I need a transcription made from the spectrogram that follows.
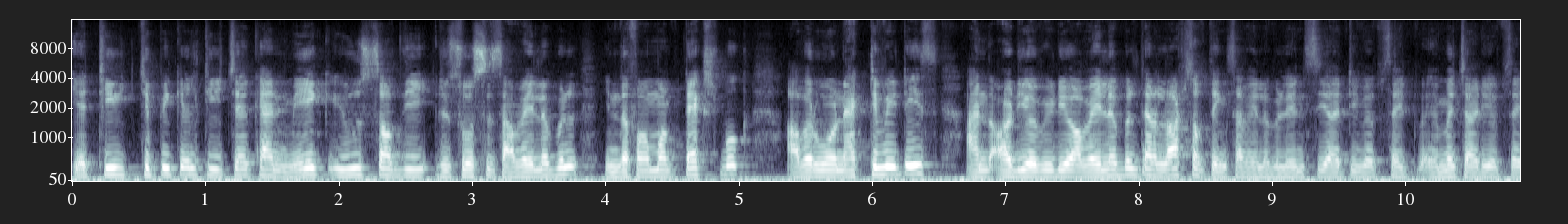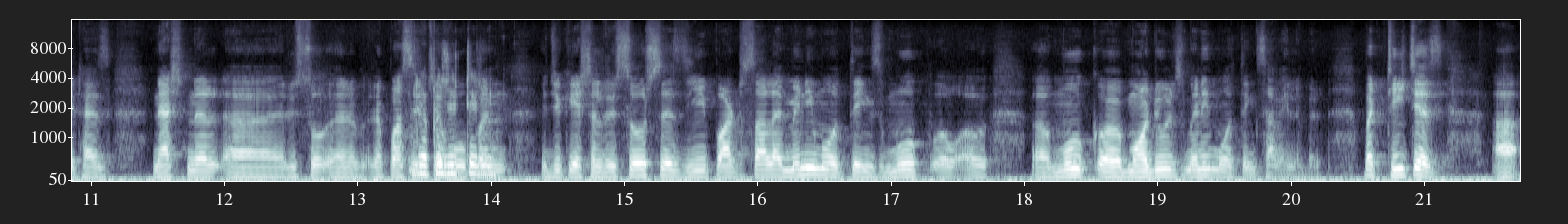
a te- typical teacher can make use of the resources available in the form of textbook, our own activities and audio video available. There are lots of things available. NCERT website, MHRD website has national uh, uh, repository, of Repository. open educational resources, e-Pathshala, many more things, MOOC, uh, uh, MOOC uh, modules, many more things available. But teachers, uh,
